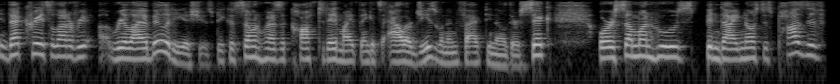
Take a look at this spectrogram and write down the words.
that creates a lot of re- uh, reliability issues because someone who has a cough today might think it's allergies when in fact, you know, they're sick. Or someone who's been diagnosed as positive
